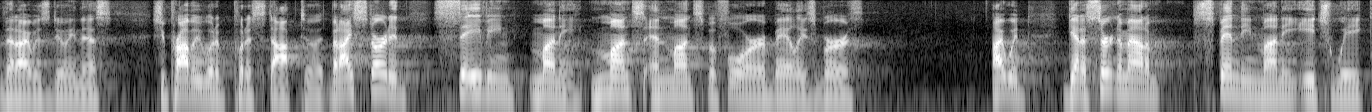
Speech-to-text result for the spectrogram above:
that I was doing this she probably would have put a stop to it. But I started saving money months and months before Bailey's birth. I would get a certain amount of spending money each week,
